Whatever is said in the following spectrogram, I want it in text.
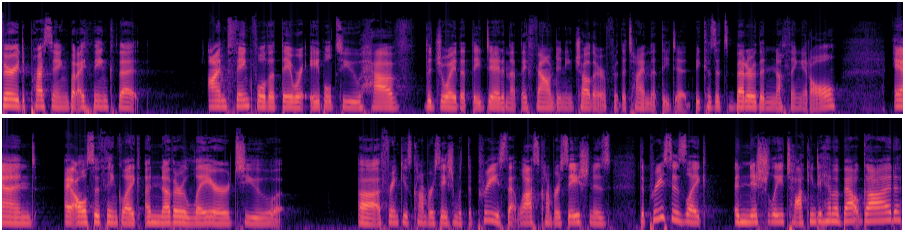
very depressing, but I think that I'm thankful that they were able to have the joy that they did and that they found in each other for the time that they did because it's better than nothing at all. And I also think like another layer to uh, Frankie's conversation with the priest, that last conversation is the priest is like initially talking to him about God,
